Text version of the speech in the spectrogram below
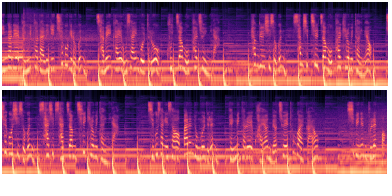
인간의 100m 달리기 최고 기록은 자메이카의 우사인 볼트로 9.58초입니다. 평균 시속은 37.58km이며 최고 시속은 44.72km입니다. 지구상에서 빠른 동물들은 100m를 과연 몇 초에 통과할까요? 10위는 블랙벅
